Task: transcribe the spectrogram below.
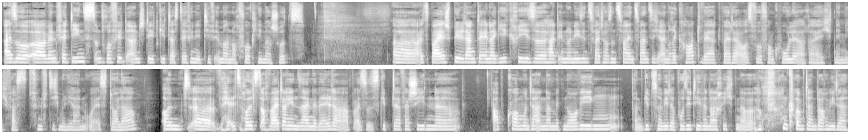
Also äh, wenn Verdienst und Profit ansteht, geht das definitiv immer noch vor Klimaschutz. Äh, als Beispiel, dank der Energiekrise hat Indonesien 2022 einen Rekordwert bei der Ausfuhr von Kohle erreicht, nämlich fast 50 Milliarden US-Dollar. Und äh, holzt auch weiterhin seine Wälder ab. Also es gibt da verschiedene Abkommen, unter anderem mit Norwegen, dann gibt es mal wieder positive Nachrichten, aber irgendwann kommt dann doch wieder,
